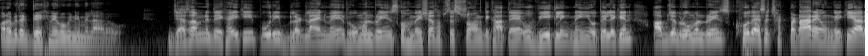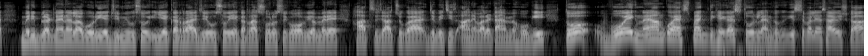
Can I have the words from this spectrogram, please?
और अभी तक देखने को भी नहीं मिला है हमें वो। जैसा हमने देखा ही कि पूरी ब्लड लाइन में रोमन रेंज को हमेशा सबसे स्ट्रॉन्ग दिखाते हैं, वो वीक लिंक नहीं होते, लेकिन अब जब रोमन रेंज खुद ऐसे छटपटा रहे होंगे कि यार, मेरी ब्लड लाइन अलग हो रही है, जिमी उसो ये कर रहा है, जे उसो ये कर रहा है, सोलो सिको भी अब मेरे हाथ से जा चुका है, जब ये चीज़ आने वाले टाइम में होगी तो वो एक नया हमको एक्सपेक्ट दिखेगा स्टोरी लाइन को, क्योंकि इससे पहले ऐसा आयुष कहा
